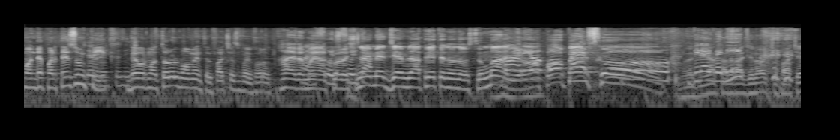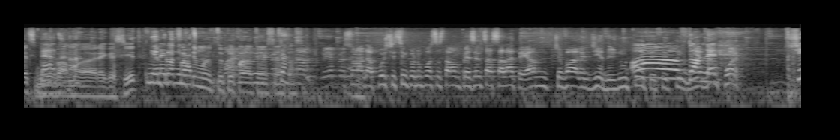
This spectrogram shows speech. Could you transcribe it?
Mă îndepărtez un Ce vrei pic să zici? de următorul moment. Îl faceți voi, vă rog. Hai, rămâi Hai, fugi, acolo fugi, și noi da. mergem la prietenul nostru, Mario, Mario Popescu! Popescu! Bine ai Dimineața, venit! dragilor, ce faceți? Bine Da, v-am uh, regăsit. Mie îmi Bună plac dimineața. foarte mult preparatul în sensul ăsta. Personal, nu e personal, dar pur și simplu nu pot să stau în prezența salatei. Am ceva alergie, deci nu pot, Oh, efectiv. Doamne! E de porc. Și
